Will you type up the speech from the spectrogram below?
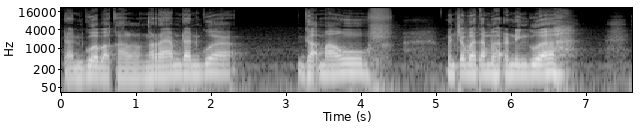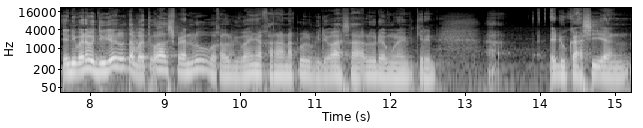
dan gue bakal ngerem dan gue gak mau mencoba tambah earning gue yang di mana ujungnya lu tambah tua spend lu bakal lebih banyak karena anak lu lebih dewasa lu udah mulai mikirin edukasi yang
